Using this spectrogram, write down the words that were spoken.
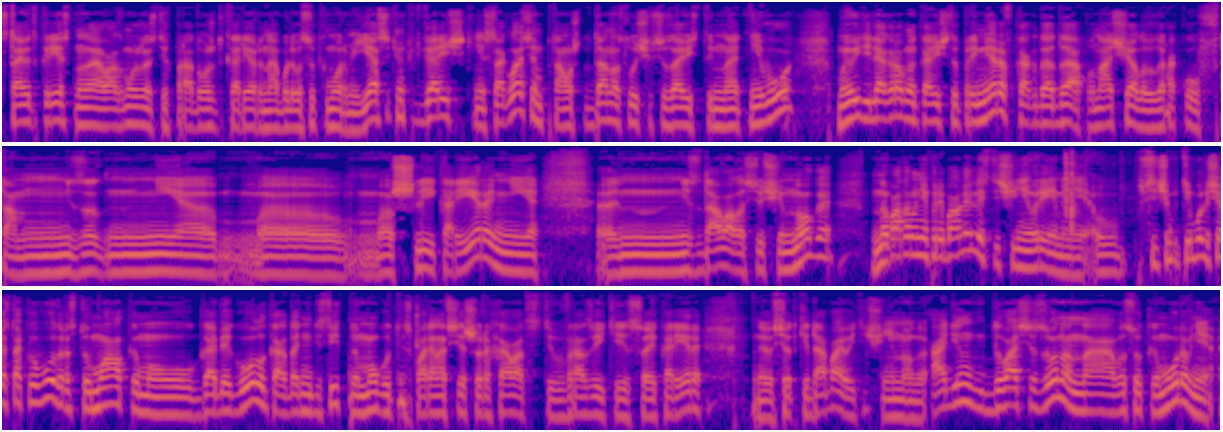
ставит крест на возможностях продолжить карьеру на более высоком уровне. Я с этим категорически не согласен, потому что в данном случае все зависит именно от него. Мы видели огромное количество примеров, когда, да, поначалу игроков там не, э, шли карьеры, не, э, не задавалось очень много, но потом они прибавлялись в течение времени. Тем более сейчас такой возраст у Малкома, у Габи Гола, когда они действительно могут, несмотря на все шероховатости в развитии своей карьеры, э, все-таки добавить еще немного. Один-два сезона на высоком уровне,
